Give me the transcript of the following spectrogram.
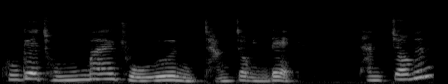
그게 정말 좋은 장점인데 단점은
